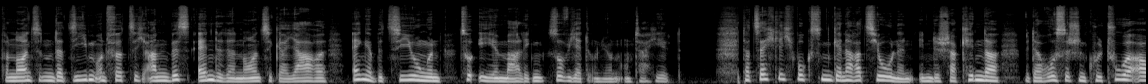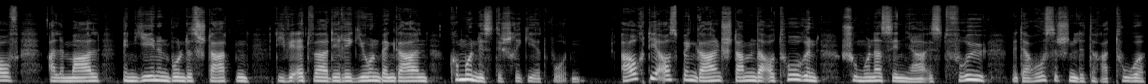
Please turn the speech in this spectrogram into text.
von 1947 an bis Ende der 90er Jahre enge Beziehungen zur ehemaligen Sowjetunion unterhielt. Tatsächlich wuchsen Generationen indischer Kinder mit der russischen Kultur auf, allemal in jenen Bundesstaaten, die wie etwa die Region Bengalen kommunistisch regiert wurden. Auch die aus Bengalen stammende Autorin Shumona Sinha ist früh mit der russischen Literatur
